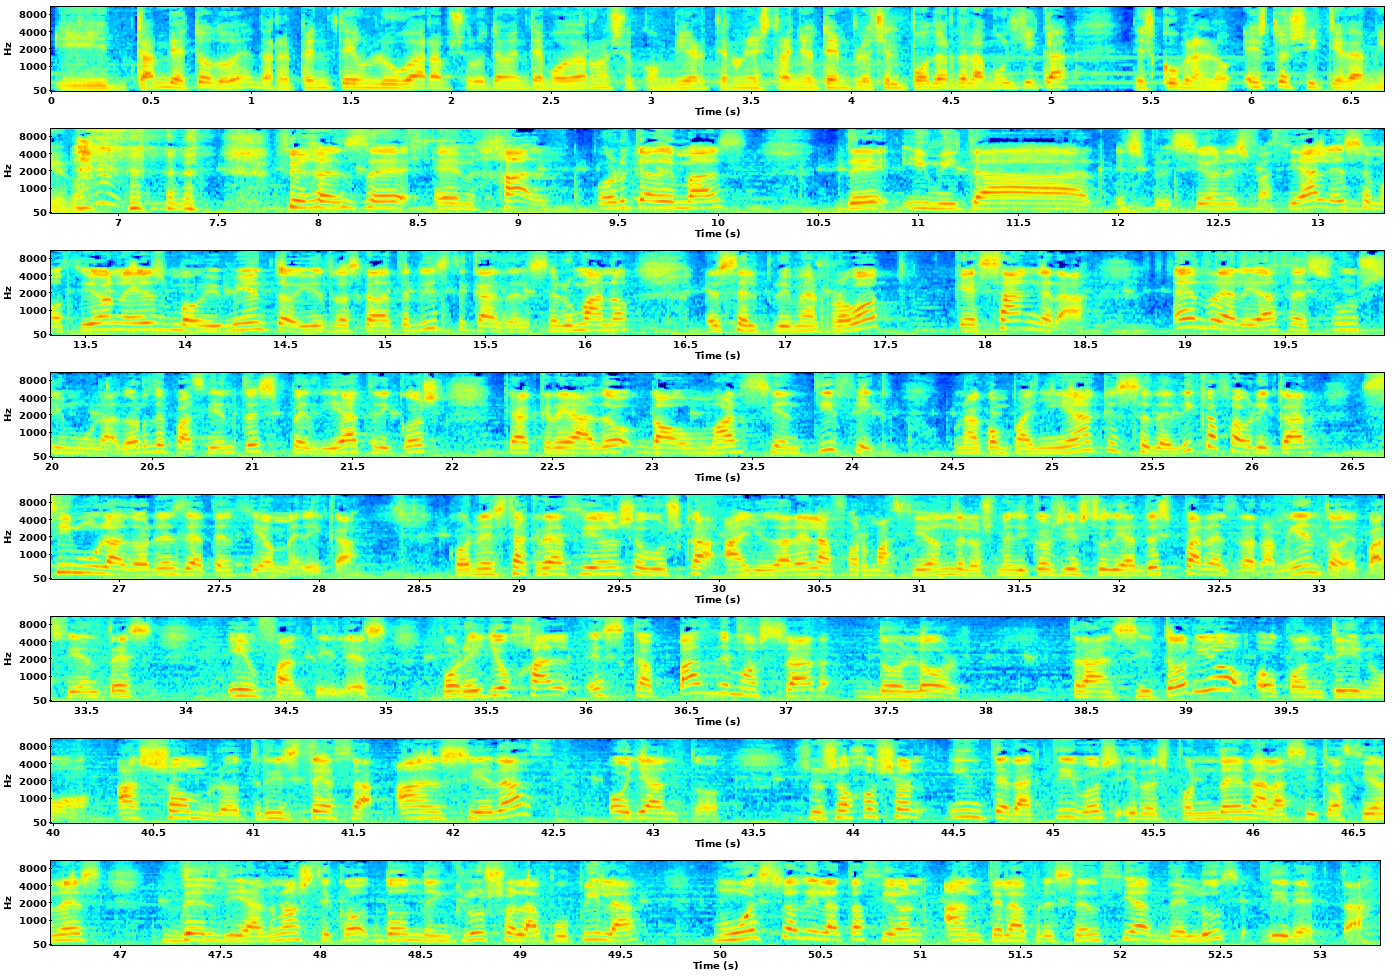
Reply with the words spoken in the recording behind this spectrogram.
y cambia todo, ¿eh? De repente un lugar absolutamente moderno se convierte en un extraño templo. Es el poder de la música, descúbranlo. Esto sí que da miedo. Fíjense en HAL, porque además de imitar expresiones faciales, emociones, movimiento y otras características del ser humano, es el primer robot que sangra. En realidad es un simulador de pacientes pediátricos que ha creado Gaumar Scientific, una compañía que se dedica a fabricar simuladores de atención médica. Con esta creación se busca ayudar en la formación de los médicos y estudiantes para el tratamiento de pacientes infantiles. Por ello, HAL es capaz de mostrar dolor, transitorio o continuo, asombro, tristeza, ansiedad o llanto. Sus ojos son interactivos y responden a las situaciones del diagnóstico, donde incluso la pupila muestra dilatación ante la presencia de luz directa.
